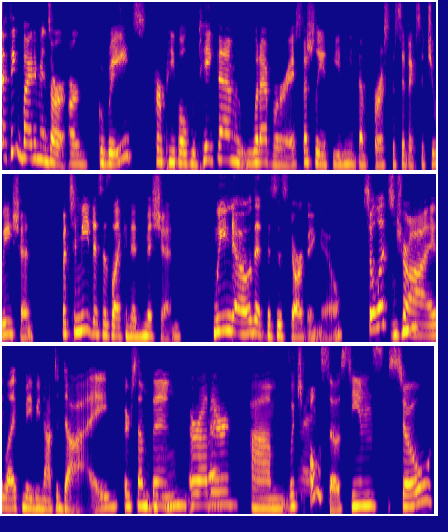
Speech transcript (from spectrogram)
I, think vitamins are are great for people who take them whatever especially if you need them for a specific situation but to me this is like an admission we know that this is starving you. So let's mm-hmm. try like maybe not to die or something mm-hmm. or other. Right. Um, which right. also seems so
